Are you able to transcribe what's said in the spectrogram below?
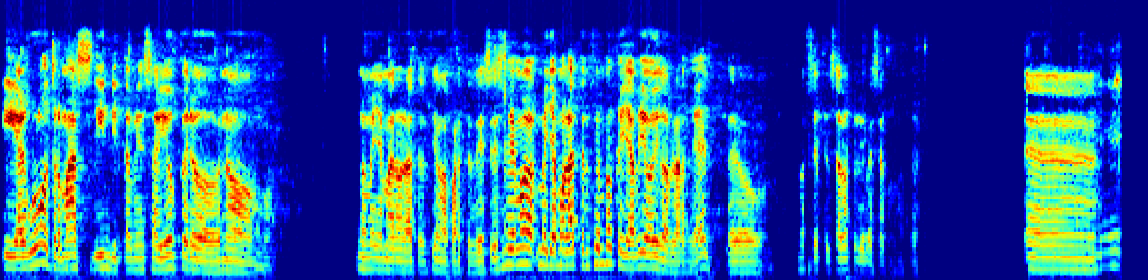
Y algún otro más indie también salió, pero no, no me llamaron la atención aparte de ese. Ese me llamó, me llamó la atención porque ya había oído hablar de él, pero no sé, pensaba que lo ibas a conocer. Eh,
